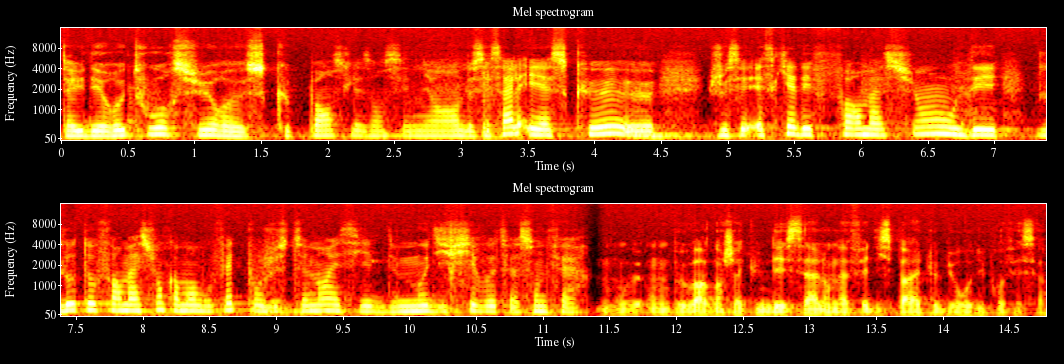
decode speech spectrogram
tu as eu des retours sur euh, ce que pensent les enseignants de ces salles? Et est-ce que, euh, je sais, est-ce qu'il y a des formations ou des, de l'auto-formation? Comment vous faites pour justement essayer de modifier votre façon de faire? On peut voir dans chacune des salles, on a fait disparaître le bureau du professeur.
